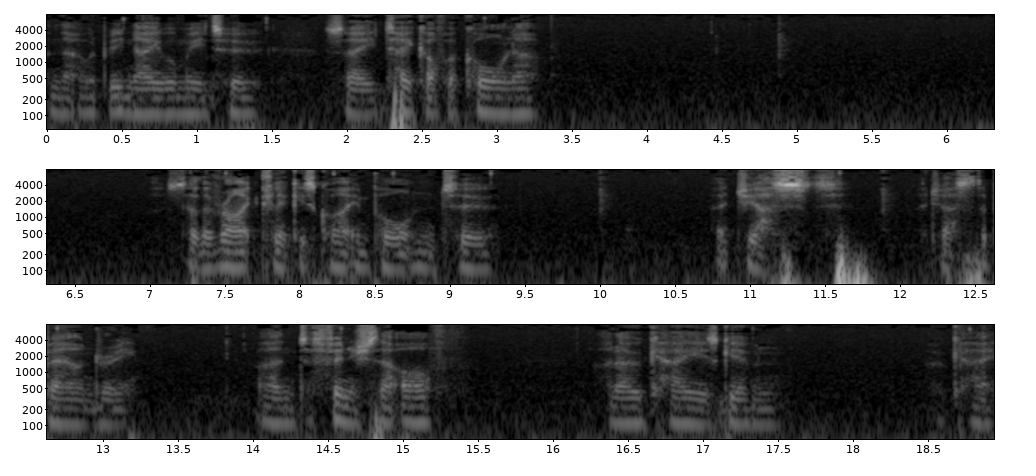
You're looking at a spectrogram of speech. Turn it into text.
And that would enable me to say take off a corner. So the right click is quite important to adjust adjust the boundary. And to finish that off an OK is given. OK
